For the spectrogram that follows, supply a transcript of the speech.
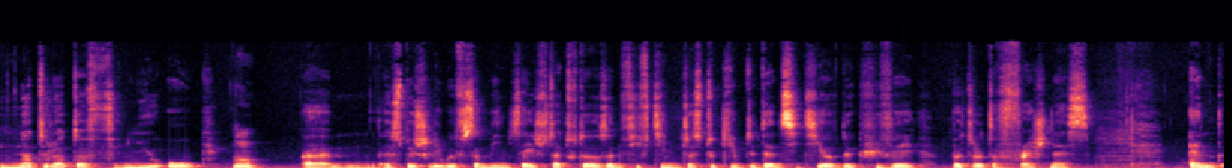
Not a lot of new oak. No. Um, especially with some vintage that 2015, just to keep the density of the cuvée, but a lot of freshness. And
